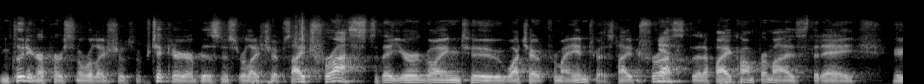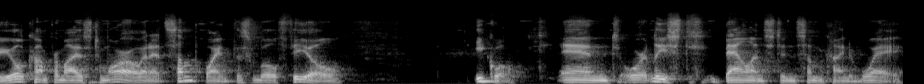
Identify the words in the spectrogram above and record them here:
including our personal relationships, but particularly our business relationships. I trust that you're going to watch out for my interest. I trust yeah. that if I compromise today, you'll compromise tomorrow, and at some point this will feel equal and or at least balanced in some kind of way.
